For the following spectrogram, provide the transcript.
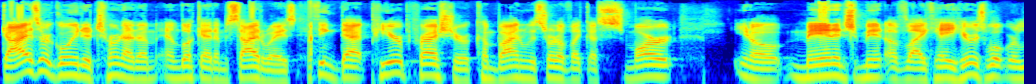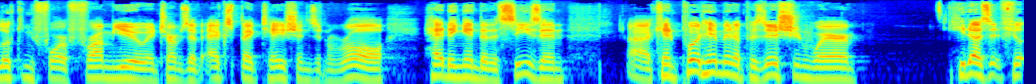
guys are going to turn at him and look at him sideways. I think that peer pressure combined with sort of like a smart, you know, management of like, hey, here's what we're looking for from you in terms of expectations and role heading into the season, uh, can put him in a position where he doesn't feel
